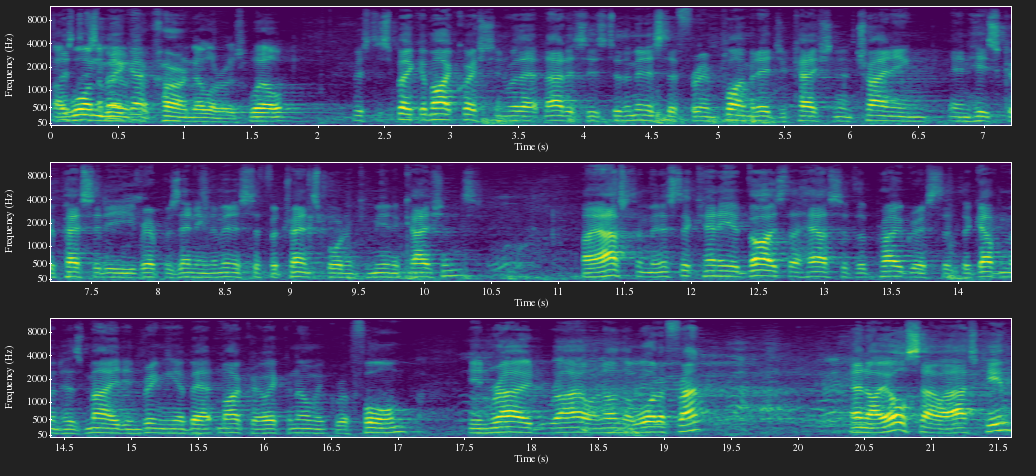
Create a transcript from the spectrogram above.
I Mr. warn the Speaker, member for Corinella as well. Mr Speaker, my question without notice is to the Minister for Employment, Education and Training in his capacity representing the Minister for Transport and Communications. I ask the Minister, can he advise the House of the progress that the government has made in bringing about microeconomic reform in road, rail and on the waterfront? And I also ask him,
